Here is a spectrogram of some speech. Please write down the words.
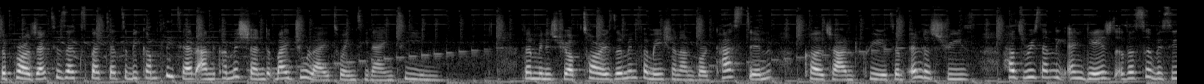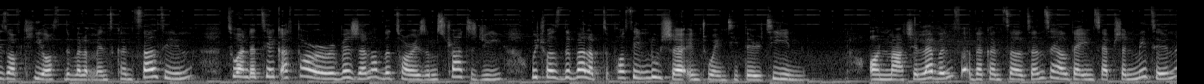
The project is expected to be completed and commissioned by July 2019. The Ministry of Tourism, Information and Broadcasting, Culture and Creative Industries has recently engaged the services of Kiosk Development Consulting to undertake a thorough revision of the tourism strategy which was developed for St. Lucia in 2013. On March 11th, the consultants held their inception meeting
